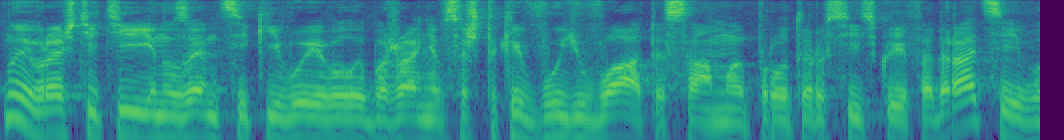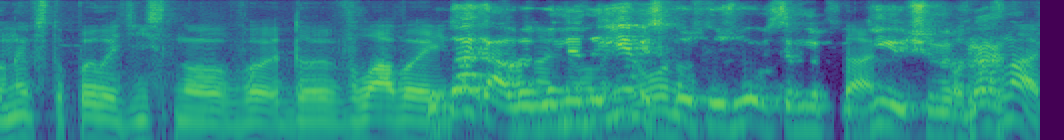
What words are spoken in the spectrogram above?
Ну і врешті ті іноземці, які виявили бажання все ж таки воювати саме проти Російської Федерації, вони вступили дійсно в до в лави Ну, так, але вони не є військовослужбовцями діючими однозначно.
